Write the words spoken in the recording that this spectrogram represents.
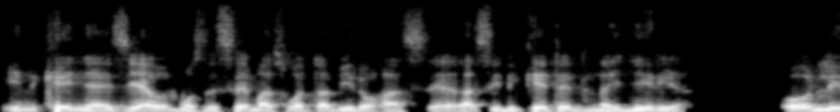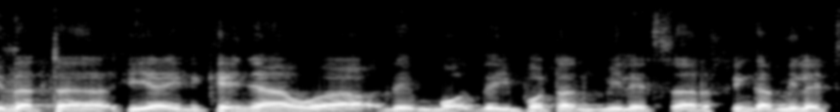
in Kenya is yeah, almost the same as what Abiro has, uh, has indicated in Nigeria. Only Mm. that uh, here in Kenya, where the mo- the important millets are finger millet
